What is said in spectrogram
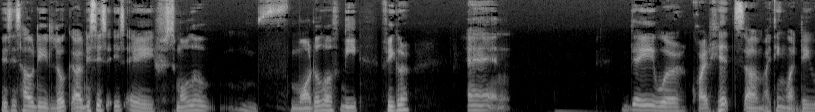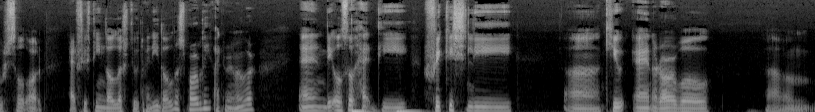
this is how they look. Uh, this is is a smaller model of the figure, and they were quite hits. Um, I think what they were sold at fifteen dollars to twenty dollars probably. I don't remember. And they also had the freakishly uh, cute and adorable um,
